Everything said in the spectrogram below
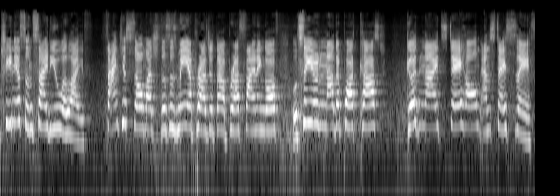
Genius inside you alive. Thank you so much. This is me, Aprajita Apra, signing off. We'll see you in another podcast. Good night, stay home, and stay safe.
